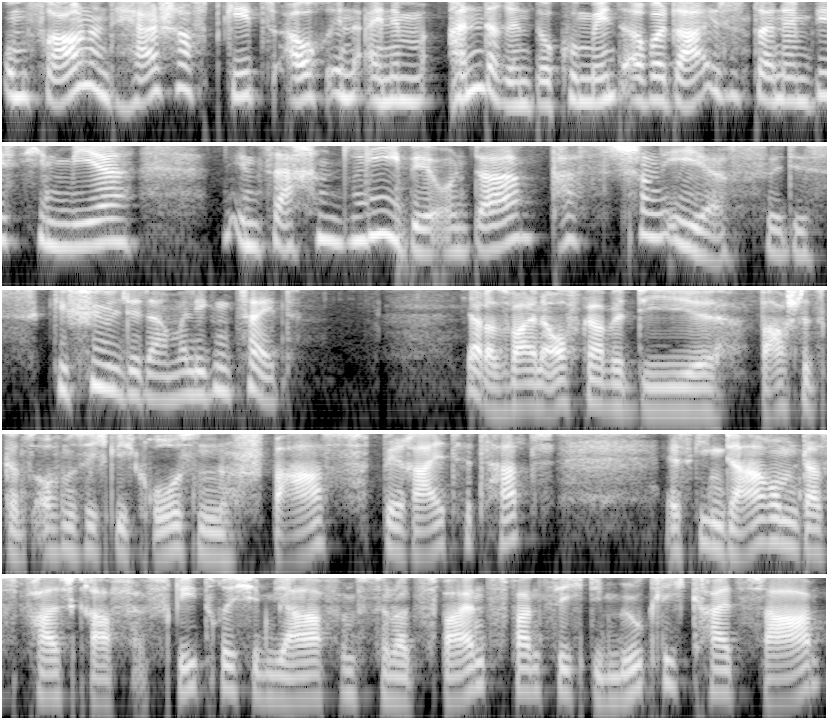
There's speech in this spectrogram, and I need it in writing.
Um Frauen und Herrschaft geht es auch in einem anderen Dokument, aber da ist es dann ein bisschen mehr in Sachen Liebe und da passt schon eher für das Gefühl der damaligen Zeit. Ja, das war eine Aufgabe, die Warschitz ganz offensichtlich großen Spaß bereitet hat. Es ging darum, dass Pfalzgraf Friedrich im Jahr 1522 die Möglichkeit sah,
